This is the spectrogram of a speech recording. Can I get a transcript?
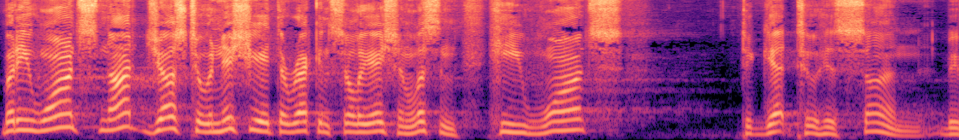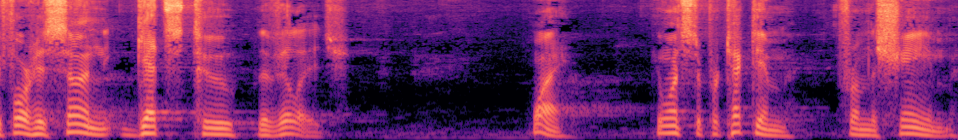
But he wants not just to initiate the reconciliation. Listen, he wants to get to his son before his son gets to the village. Why? He wants to protect him from the shame.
